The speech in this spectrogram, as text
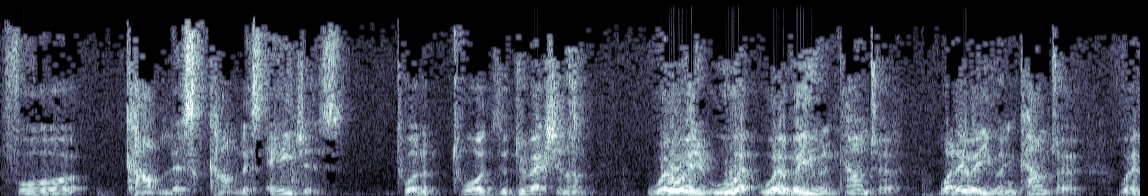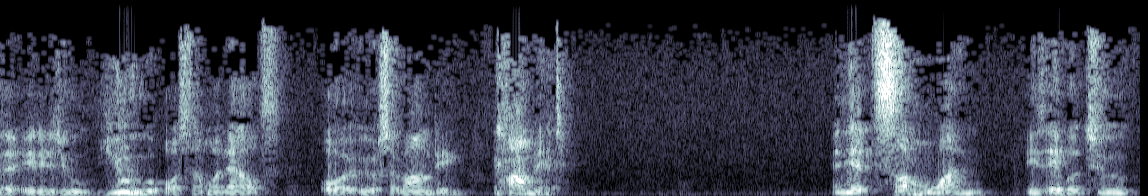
for countless countless ages toward towards the direction of wherever, whoever you encounter, whatever you encounter, whether it is you, you or someone else or your surrounding, harm it. And yet someone is able to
